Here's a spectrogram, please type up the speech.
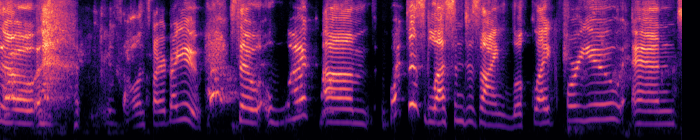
so it's all inspired by you. So what um, what does lesson design look like for you, and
